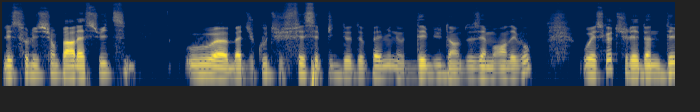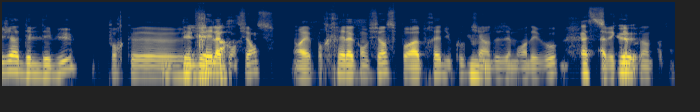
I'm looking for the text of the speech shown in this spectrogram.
les solutions par la suite, où bah, du coup tu fais ces pics de dopamine au début d'un deuxième rendez-vous, ou est-ce que tu les donnes déjà dès le début pour que créer la confiance, ouais, pour créer la confiance pour après du coup qu'il y ait mmh. un deuxième rendez-vous avec la présentation.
